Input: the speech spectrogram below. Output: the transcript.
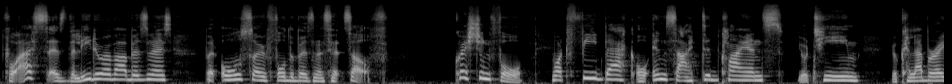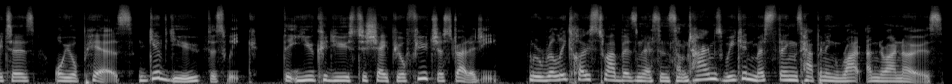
for us as the leader of our business, but also for the business itself. Question four What feedback or insight did clients, your team, your collaborators, or your peers give you this week that you could use to shape your future strategy? We're really close to our business, and sometimes we can miss things happening right under our nose.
